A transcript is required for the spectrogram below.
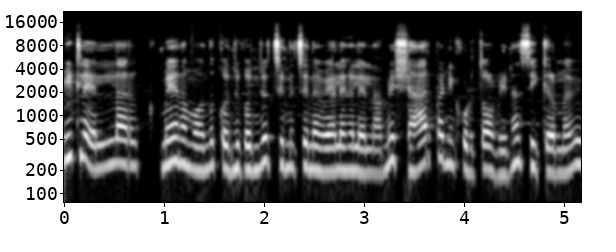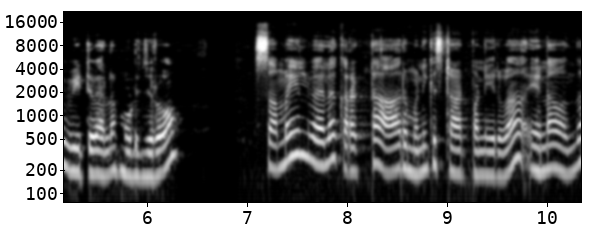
வீட்டில் எல்லாருக்குமே நம்ம வந்து கொஞ்சம் கொஞ்சம் சின்ன சின்ன வேலைகள் எல்லாமே ஷேர் பண்ணி கொடுத்தோம் அப்படின்னா சீக்கிரமாகவே வீட்டு வேலை முடிஞ்சிடும் சமையல் வேலை கரெக்டாக ஆறு மணிக்கு ஸ்டார்ட் பண்ணிடுவேன் ஏன்னா வந்து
